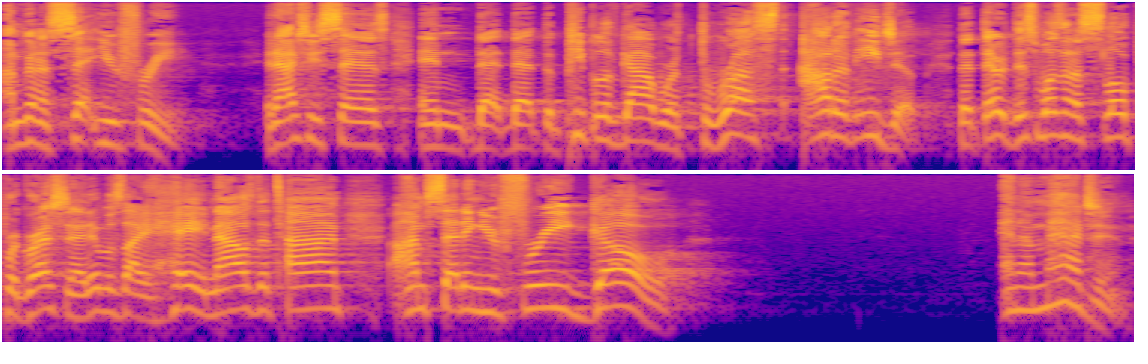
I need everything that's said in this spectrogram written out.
I'm going to set you free. It actually says in that, that the people of God were thrust out of Egypt. That there, this wasn't a slow progression, that it was like, hey, now's the time. I'm setting you free. Go. And imagine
